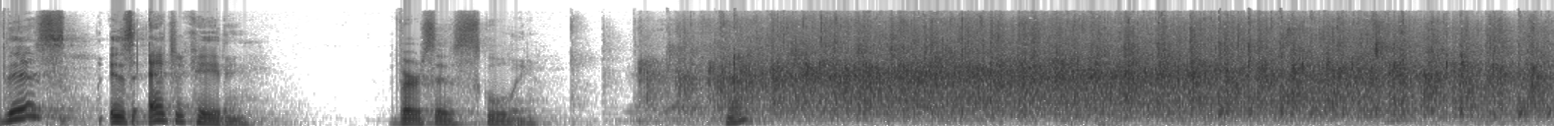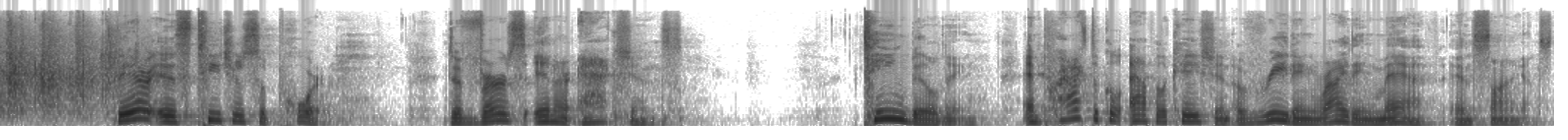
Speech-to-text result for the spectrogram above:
This is educating versus schooling. Right? There is teacher support, diverse interactions, team building, and practical application of reading, writing, math, and science.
